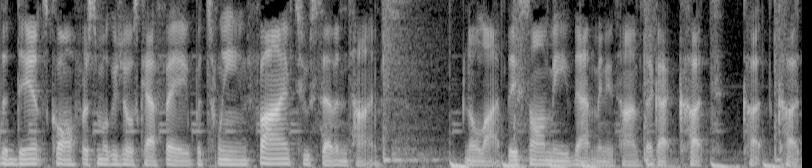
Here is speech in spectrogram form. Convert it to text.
the dance call for Smokey Joe's Cafe between five to seven times. No lie. They saw me that many times. I got cut, cut, cut,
